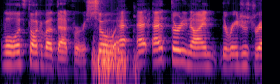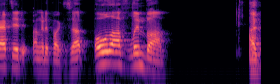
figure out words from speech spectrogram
Well, let's talk about that first. So at, at, at 39, the Rangers drafted. I'm going to fuck this up. Olaf Limbaum. I,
